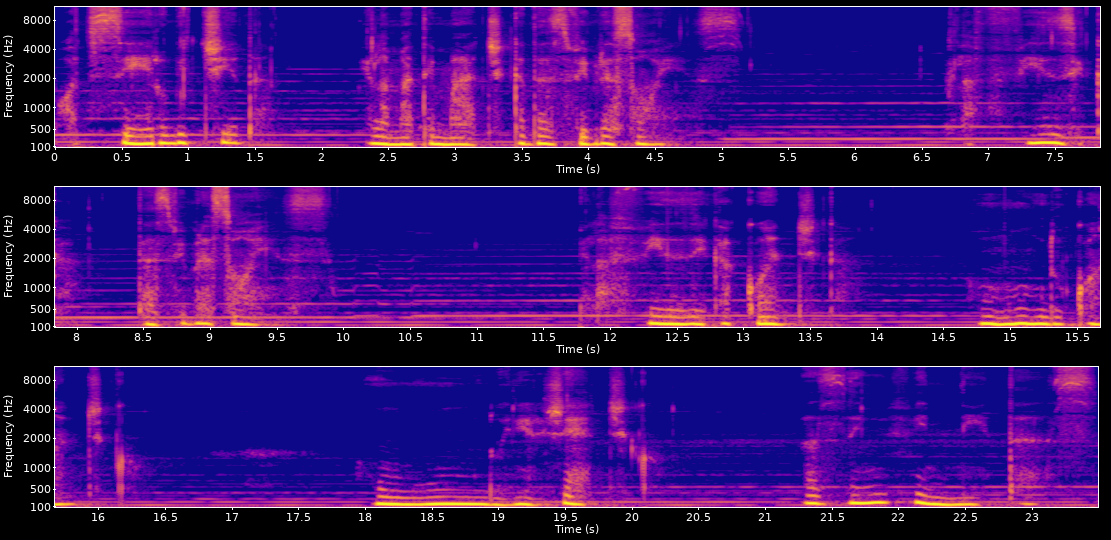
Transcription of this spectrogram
pode ser obtida pela matemática das vibrações, pela física das vibrações, pela física quântica o mundo quântico, o mundo energético das infinitas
